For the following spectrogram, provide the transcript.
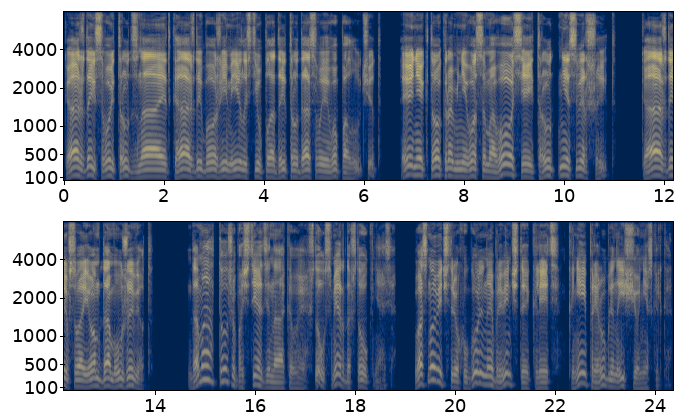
Каждый свой труд знает, каждый Божьей милостью плоды труда своего получит и никто, кроме него самого, сей труд не свершит. Каждый в своем дому живет. Дома тоже почти одинаковые, что у смерда, что у князя. В основе четырехугольная бревенчатая клеть, к ней прирублено еще несколько.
